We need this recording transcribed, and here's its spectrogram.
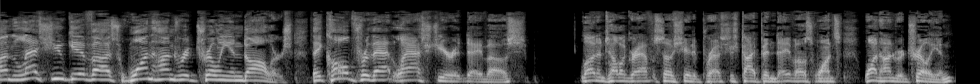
unless you give us $100 trillion. They called for that last year at Davos. London Telegraph, Associated Press, just type in Davos wants 100 trillion.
